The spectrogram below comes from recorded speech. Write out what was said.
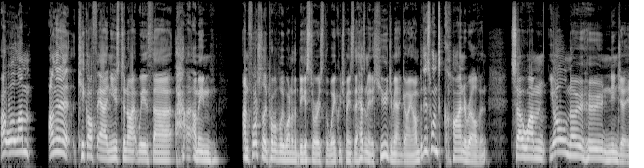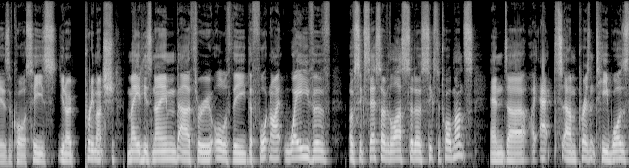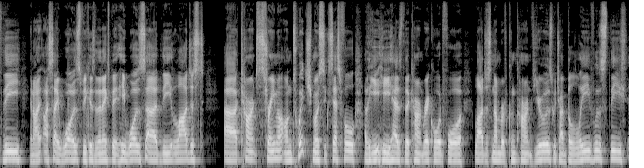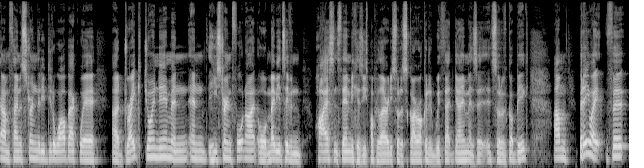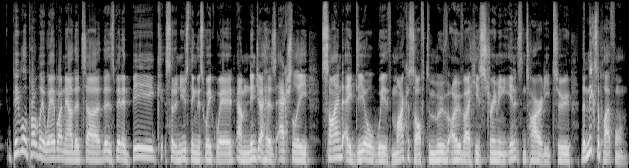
All right, well, um, I'm gonna kick off our news tonight with, uh, I mean, unfortunately, probably one of the biggest stories of the week, which means there hasn't been a huge amount going on, but this one's kind of relevant. So, um, you all know who Ninja is, of course. He's, you know, pretty much made his name uh, through all of the the Fortnite wave of of success over the last sort of six to twelve months. And uh, at um, present, he was the, and I, I say was because of the next bit, he was uh, the largest uh, current streamer on Twitch, most successful. I think he, he has the current record for largest number of concurrent viewers, which I believe was the um, famous stream that he did a while back where uh, Drake joined him and, and he streamed Fortnite, or maybe it's even higher since then because his popularity sort of skyrocketed with that game as it, it sort of got big. Um, but anyway, for people are probably aware by now that uh, there's been a big sort of news thing this week where um, Ninja has actually signed a deal with Microsoft to move over his streaming in its entirety to the Mixer platform.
